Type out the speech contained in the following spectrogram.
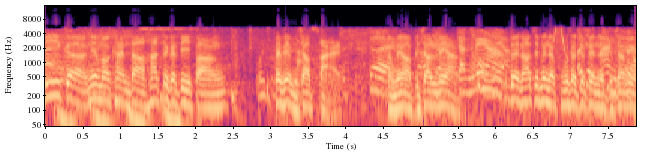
第一个，你有没有看到它这个地方会变比较白？对有没有比较亮？亮对，然后这边的肤色就变得比较没有。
